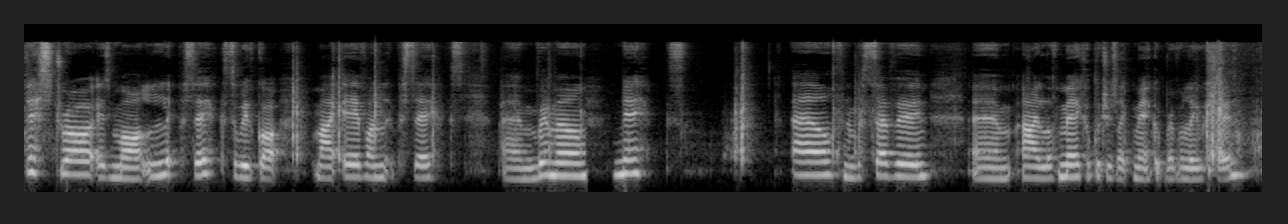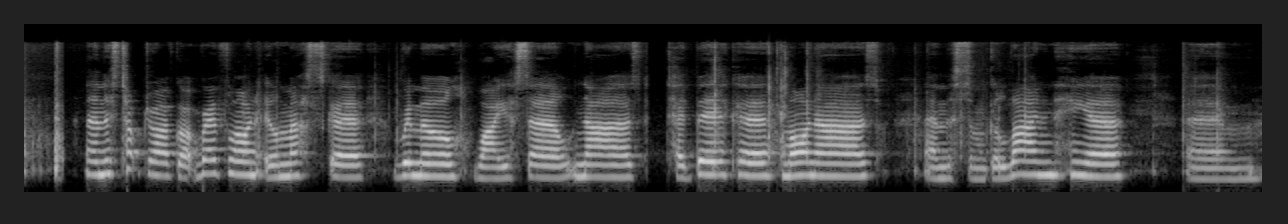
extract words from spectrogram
This drawer is more lipsticks. So we've got my Avon lipsticks, um, Rimmel, NYX, ELF, number seven, um, I Love Makeup, which is like Makeup Revolution. And then this top drawer I've got Revlon, Illamasqua, Rimmel, YSL, NARS, Ted Baker, more NARS, and there's some Galan here, um,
